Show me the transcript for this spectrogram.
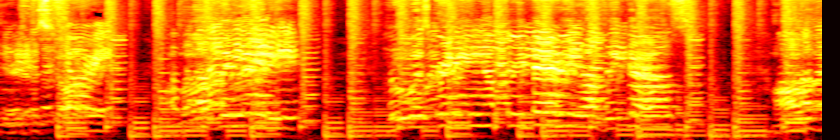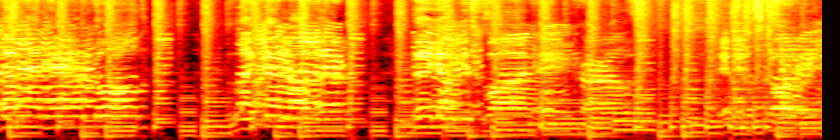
Here's the story of a lovely lady who was bringing up three very lovely girls. All of them had hair of gold, like their mother, the youngest one in curls. It's the story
